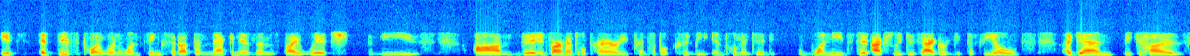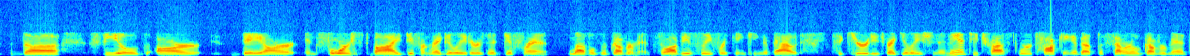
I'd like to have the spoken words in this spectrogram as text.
it's at this point when one thinks about the mechanisms by which these um, the environmental priority principle could be implemented, one needs to actually disaggregate the fields again because the fields are they are enforced by different regulators at different levels of government. So obviously, if we're thinking about securities regulation and antitrust, we're talking about the federal government.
